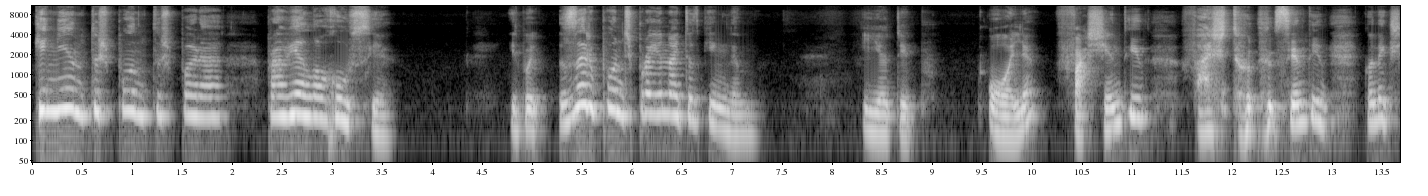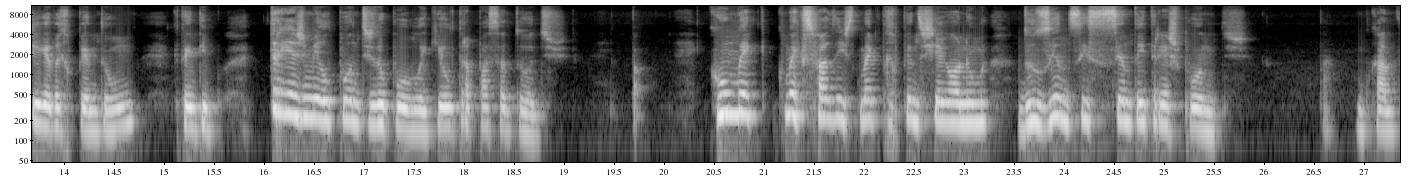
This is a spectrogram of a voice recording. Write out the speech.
500 pontos para, para a Bielorrússia. E depois, 0 pontos para o United Kingdom. E eu tipo, olha, faz sentido. Faz todo o sentido. Quando é que chega de repente um que tem tipo 3 mil pontos do público e ultrapassa todos? Como é, que, como é que se faz isto? Como é que de repente chega ao número 263 pontos? Um bocado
